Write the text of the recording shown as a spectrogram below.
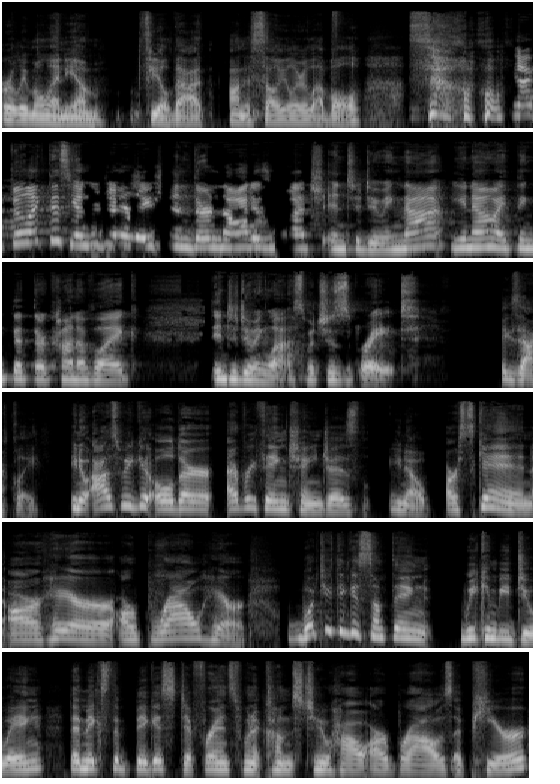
early millennium feel that on a cellular level. So yeah, I feel like this younger generation, they're not as much into doing that. You know, I think that they're kind of like into doing less, which is great. Exactly. You know, as we get older, everything changes. You know, our skin, our hair, our brow hair. What do you think is something we can be doing that makes the biggest difference when it comes to how our brows appear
